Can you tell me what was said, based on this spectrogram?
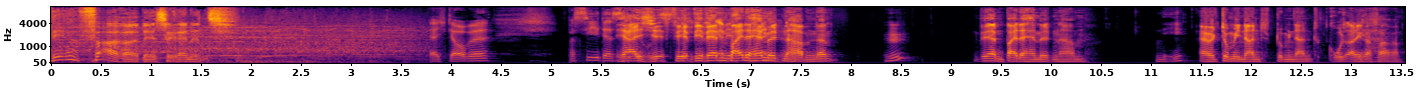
Der Fahrer des Rennens. Ja, ich glaube, Basti, das Ja, ich, wir, wir werden beide Hamilton haben, ne? Hm? Wir werden beide Hamilton haben. Nee. Äh, dominant, dominant. Großartiger Ja. Fahrer.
